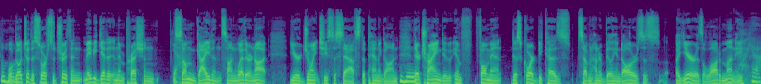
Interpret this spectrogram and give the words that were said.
We'll mm-hmm. go to the source of truth and maybe get an impression Yeah. some guidance on whether or not your joint chiefs of staffs the pentagon mm-hmm. they're trying to inf- foment discord because 700 billion dollars is a year is a lot of money. Oh, yeah.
